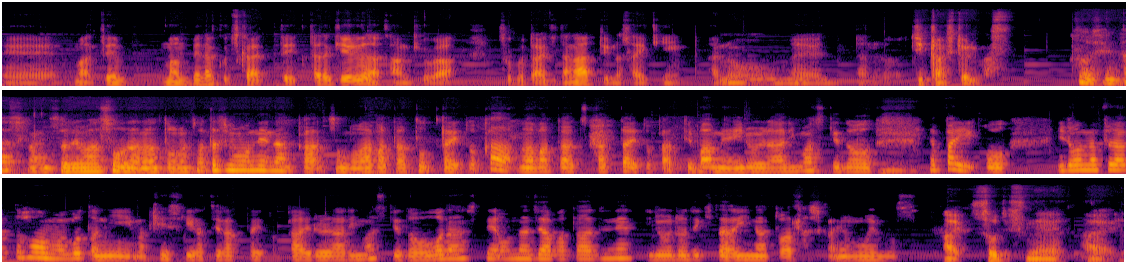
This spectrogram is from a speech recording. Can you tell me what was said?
えーまあ、全まんべんなく使っていただけるような環境がすごく大事だなっていうのは最近あの、うん、えー、あの実感しております。そうですね、確かにそれはそうだなと思います。私もね、なんかそのアバター撮ったりとか、アバター使ったりとかっていう場面いろいろありますけど、うん、やっぱりこう、いろんなプラットフォームごとに、まあ、形式が違ったりとかいろいろありますけど、横断して同じアバターでね、いろいろできたらいいなとは確かに思います。はい、そうですね。はい。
